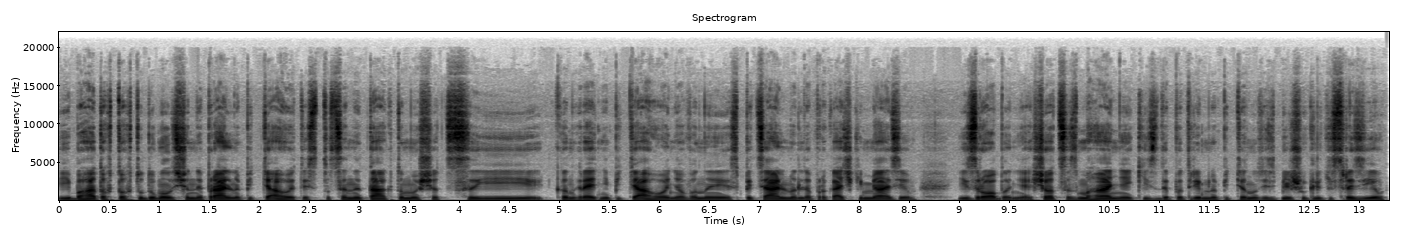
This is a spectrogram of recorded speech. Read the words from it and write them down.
І багато хто, хто думав, що неправильно підтягуєтесь, то це не так, тому що ці конкретні підтягування вони спеціально для прокачки м'язів і зроблені. Якщо це змагання, якісь, де потрібно підтягнутися більшу кількість разів,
